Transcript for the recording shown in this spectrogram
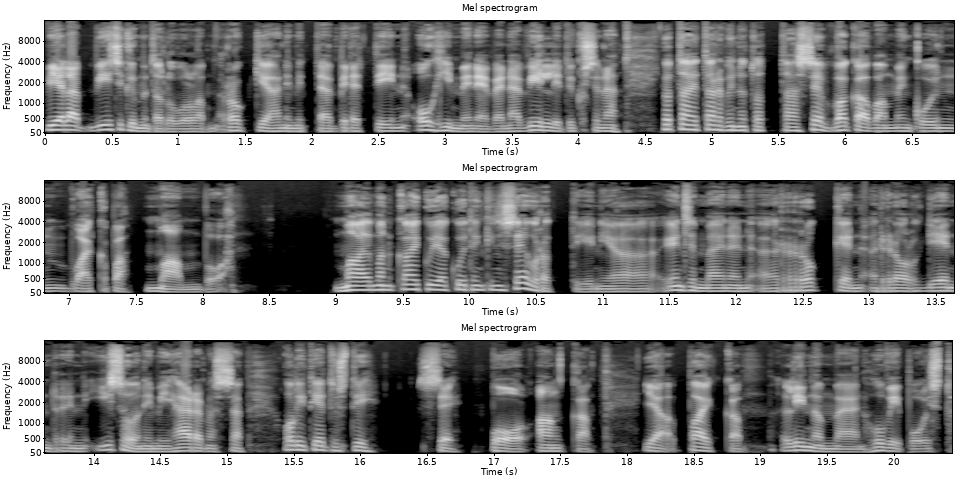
Vielä 50-luvulla rockia nimittäin pidettiin ohimenevänä villityksenä, jota ei tarvinnut ottaa sen vakavammin kuin vaikkapa mamboa. Maailman kaikuja kuitenkin seurattiin ja ensimmäinen rock'n'roll-genren iso nimi härmässä oli tietysti se Paul Anka ja paikka Linnanmäen huvipuisto.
